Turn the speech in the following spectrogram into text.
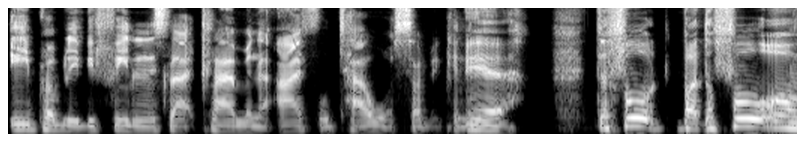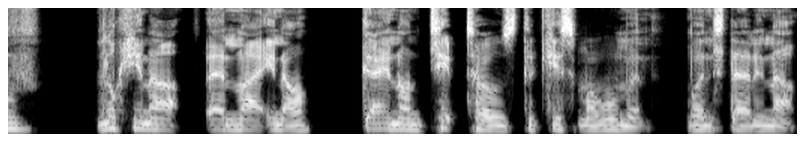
he probably be feeling it's like climbing an Eiffel Tower or something. Yeah. The thought, but the thought of looking up and like, you know, going on tiptoes to kiss my woman when standing up,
